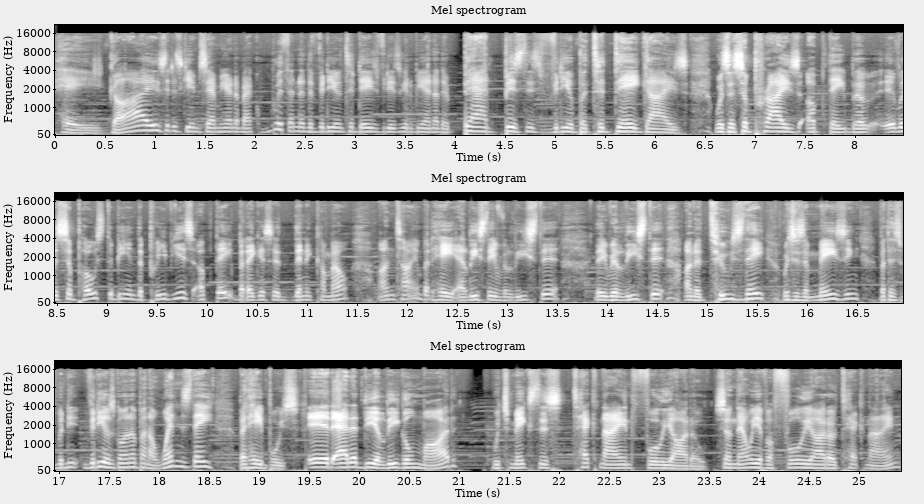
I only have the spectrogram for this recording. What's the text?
Hey guys, it is Gaming Sam here and I'm back with another video. And today's video is going to be another bad business video but today guys was a surprise update. It was supposed to be in the previous update but I guess it didn't come out on time. But hey at least they released it. They released it on a Tuesday which is amazing. But this video is going up on a Wednesday. But hey boys it added the illegal mod which makes this Tec-9 fully auto. So now we have a fully auto Tec-9.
